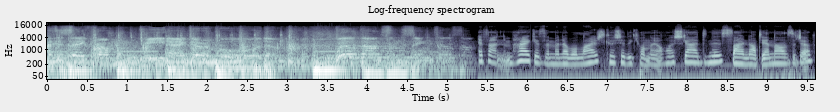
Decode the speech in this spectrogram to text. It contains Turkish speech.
have to say from greed, anger, and boredom. Efendim herkese merhabalar. Köşedeki panoya hoş geldiniz. Ben Nadia Nazırı.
